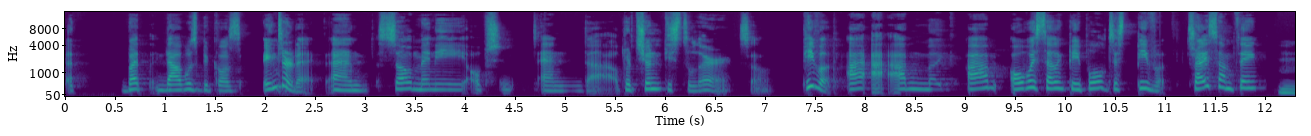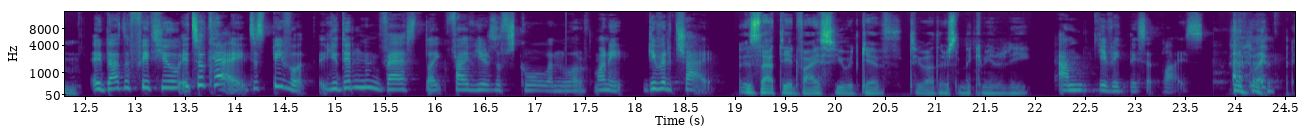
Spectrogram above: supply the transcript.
but that was because internet and so many options and uh, opportunities to learn. So pivot. I, I, I'm like, I'm always telling people just pivot. Try something. Hmm. It doesn't fit you. It's okay. Just pivot. You didn't invest like five years of school and a lot of money. Give it a try. Is that the advice you would give to others in the community? I'm giving this advice. like,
